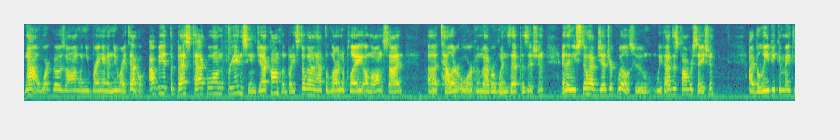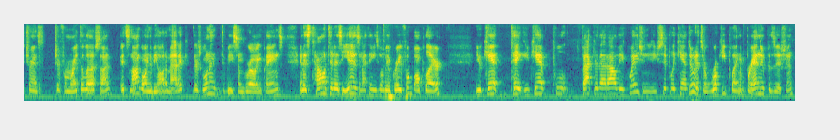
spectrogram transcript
Now, what goes on when you bring in a new right tackle? Albeit the best tackle on the free agency in Jack Conklin, but he's still going to have to learn to play alongside uh, Teller or whomever wins that position. And then you still have Jedrick Wills, who we've had this conversation. I believe he can make the transition from right to left side. It's not going to be automatic. There's going to be some growing pains. And as talented as he is, and I think he's going to be a great football player, you can't take you can't pull factor that out of the equation. You simply can't do it. It's a rookie playing a brand new position,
